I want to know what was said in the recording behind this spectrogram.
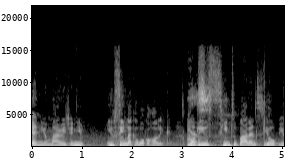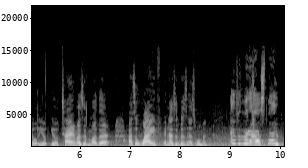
and your marriage, and you, you seem like a workaholic. How do you seem to balance your, your, your, your time as a mother, as a wife, and as a businesswoman? Everything has time.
